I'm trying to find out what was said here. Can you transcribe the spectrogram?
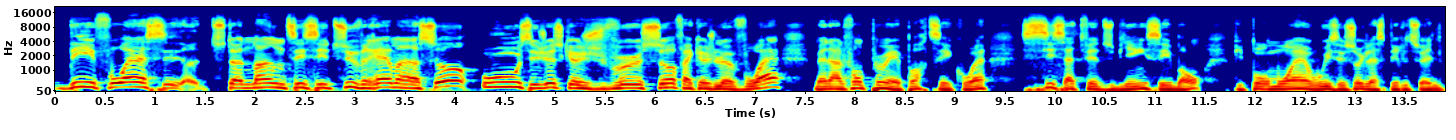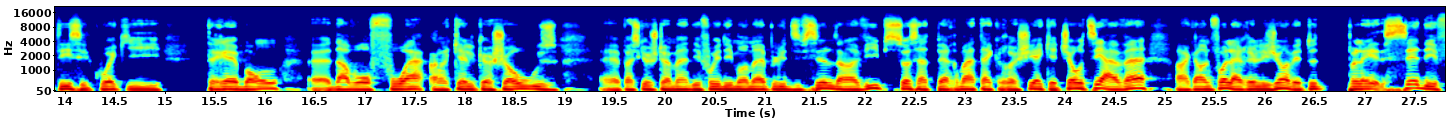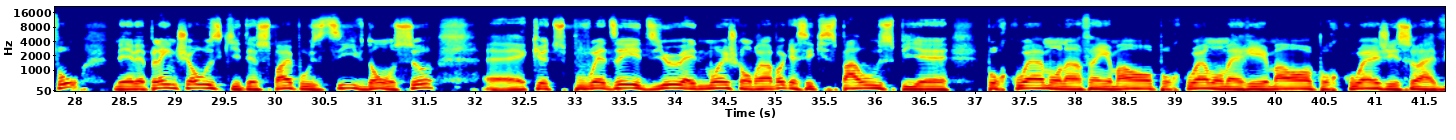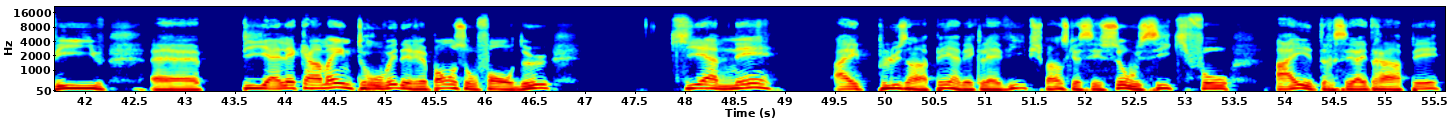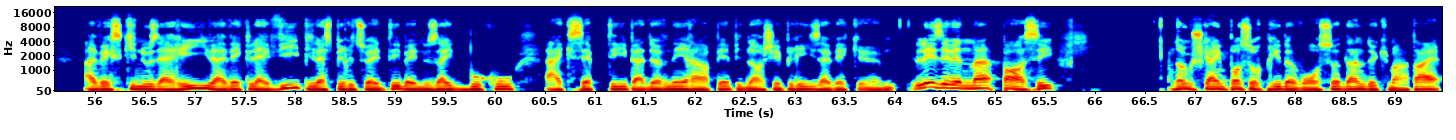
des fois, tu te demandes, tu sais, c'est-tu vraiment ça ou c'est juste que je veux ça, fait que je le vois, mais dans le fond, peu importe c'est quoi, si ça te fait du bien, c'est bon. Puis pour moi, oui, c'est sûr que la spiritualité, c'est quoi qui est très bon euh, d'avoir foi en quelque chose. Euh, parce que justement, des fois, il y a des moments plus difficiles dans la vie, puis ça, ça te permet de t'accrocher à quelque chose. Tu sais, avant, encore une fois, la religion avait tout plein ses défauts, mais il y avait plein de choses qui étaient super positives, dont ça, euh, que tu pouvais dire Dieu aide-moi, je comprends pas qu'est-ce qui se passe, puis euh, pourquoi mon enfant est mort, pourquoi mon mari est mort, pourquoi j'ai ça à vivre, euh, puis il allait quand même trouver des réponses au fond d'eux qui amenaient à être plus en paix avec la vie. Puis je pense que c'est ça aussi qu'il faut être, c'est être en paix avec ce qui nous arrive, avec la vie, puis la spiritualité, ben nous aide beaucoup à accepter, puis à devenir en paix, puis de lâcher prise avec euh, les événements passés. Donc, je suis quand même pas surpris de voir ça dans le documentaire.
